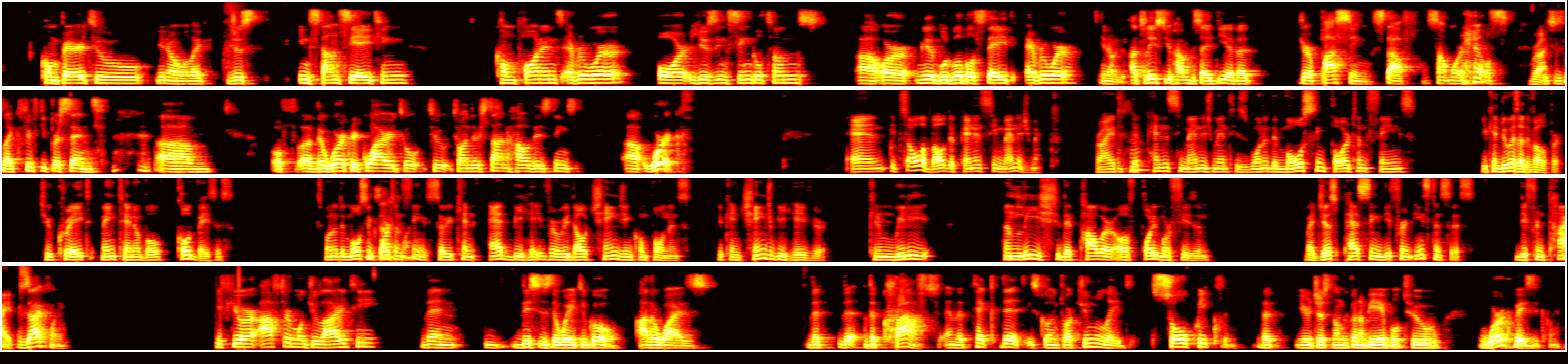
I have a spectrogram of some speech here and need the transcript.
compared to, you know, like just instantiating components everywhere or using singletons, uh, or mutable global state everywhere. You know, at least you have this idea that you're passing stuff somewhere else, right. which is like 50%, um, of uh, the work required to, to, to understand how these things uh, work. And it's all about dependency management, right? Mm-hmm. Dependency management is one of the most important things you can do as a developer to create maintainable code bases. It's one of the most exactly. important things. So you can add behavior without changing components. You can change behavior. You can really unleash the power of polymorphism by just passing different instances, different types. Exactly. If you're after modularity, then this is the way to go. Otherwise, the, the, the cruft and the tech debt is going to accumulate so quickly that you're just not going to be able to work basically.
